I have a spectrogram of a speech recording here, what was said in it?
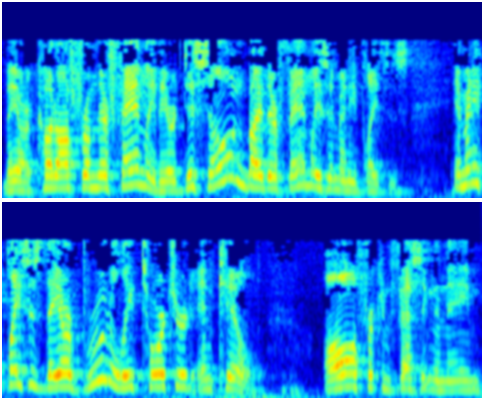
They are cut off from their family. They are disowned by their families in many places. In many places, they are brutally tortured and killed, all for confessing the name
